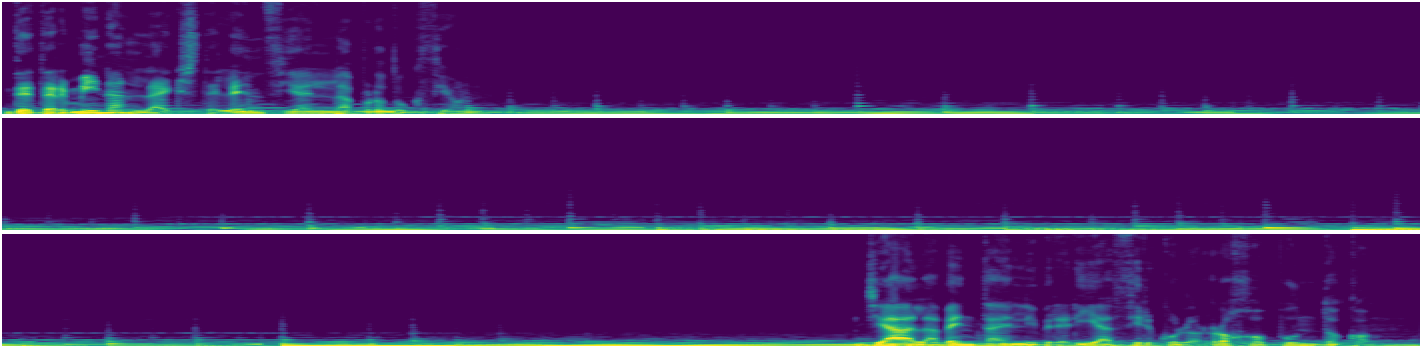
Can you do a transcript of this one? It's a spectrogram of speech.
determinan la excelencia en la producción. Ya a la venta en libreriacirculorrojo.com.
